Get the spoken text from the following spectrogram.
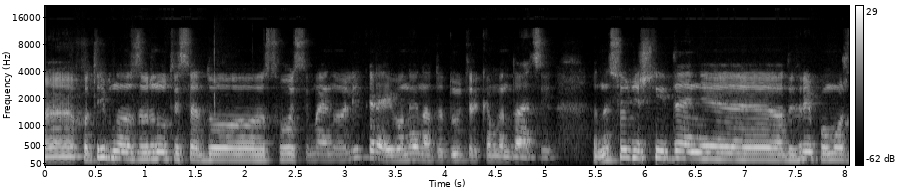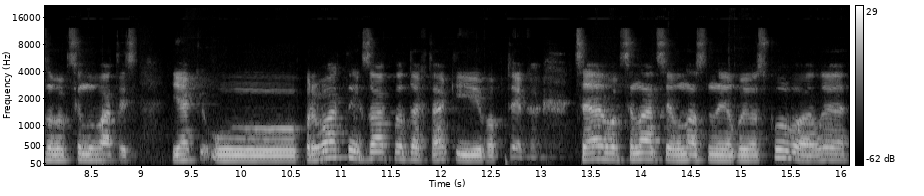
Е, Потрібно звернутися до свого сімейного лікаря, і вони нададуть рекомендації. На сьогоднішній день е, від грипу можна вакцинуватись як у приватних закладах, так і в аптеках. Ця вакцинація у нас не обов'язкова, але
